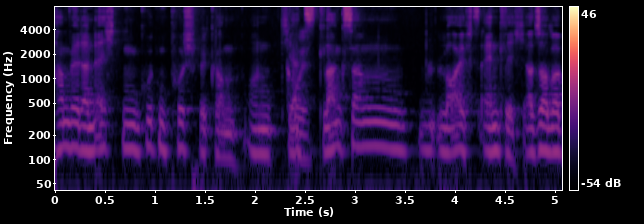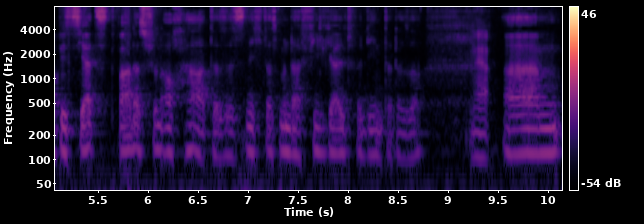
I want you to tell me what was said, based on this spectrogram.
haben wir dann echt einen guten Push bekommen. Und Cool. jetzt langsam läuft es endlich. Also aber bis jetzt war das schon auch hart. Das ist nicht, dass man da viel Geld verdient oder so. ja. Ähm,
